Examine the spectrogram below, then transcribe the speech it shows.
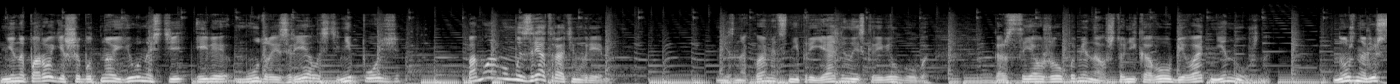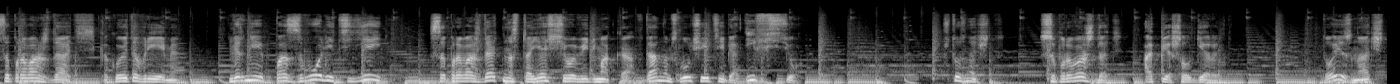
ни на пороге шебутной юности или мудрой зрелости, ни позже. По-моему, мы зря тратим время». Незнакомец неприязненно искривил губы. «Кажется, я уже упоминал, что никого убивать не нужно. Нужно лишь сопровождать какое-то время. Вернее, позволить ей сопровождать настоящего ведьмака, в данном случае тебя, и все». «Что значит «Сопровождать», — опешил Геральт. «То и значит».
